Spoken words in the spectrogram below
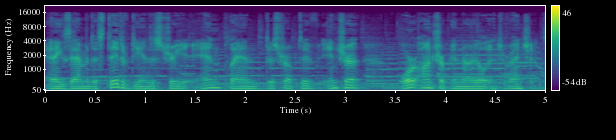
and examine the state of the industry and plan disruptive intra or entrepreneurial interventions.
